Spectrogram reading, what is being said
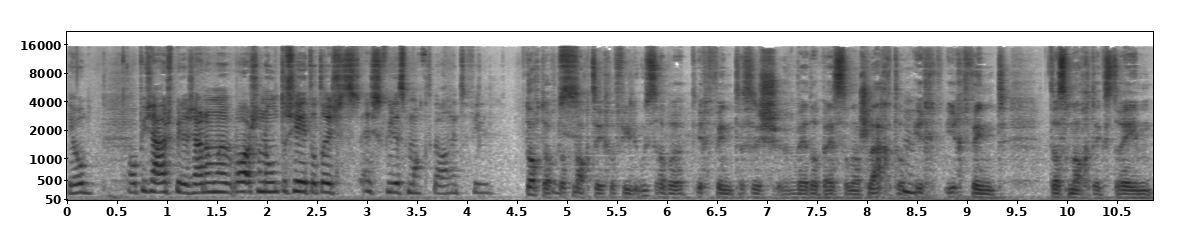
ja, Hobby-Schauspieler ist auch nochmal schon ein Unterschied, oder ist, hast du das Gefühl, das macht gar nicht so viel? Doch, doch, das macht sicher viel aus, aber ich finde, das ist weder besser noch schlechter. Mhm. Ich, ich finde, das macht extrem,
